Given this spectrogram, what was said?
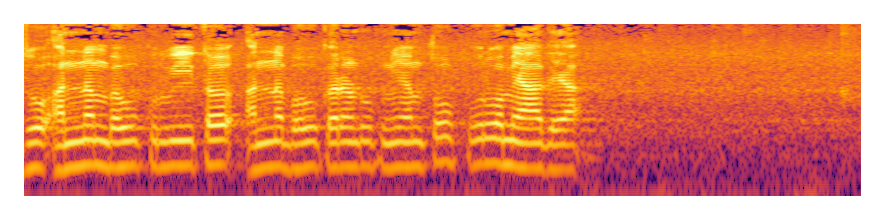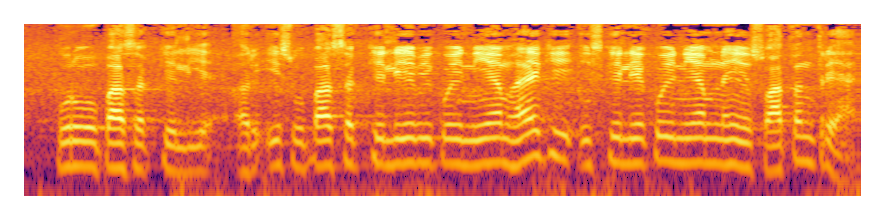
जो अन्नम बहुकुर्वी तो अन्न बहुकरण रूप नियम तो पूर्व में आ गया। पूर्व उपासक के लिए। और इस उपासक के लिए भी कोई नियम है कि इसके लिए कोई नियम नहीं है स्वातंत्र है।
